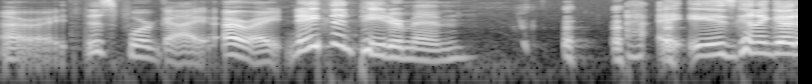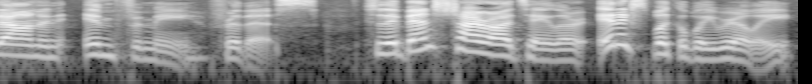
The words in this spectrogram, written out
right. This poor guy. All right. Nathan Peterman is going to go down in infamy for this. So they benched Tyrod Taylor, inexplicably, really.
